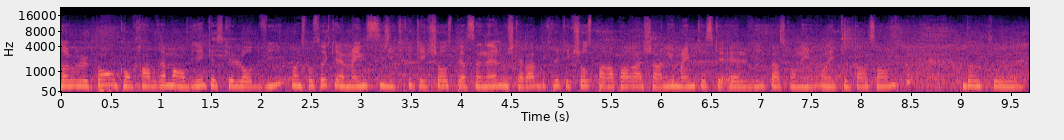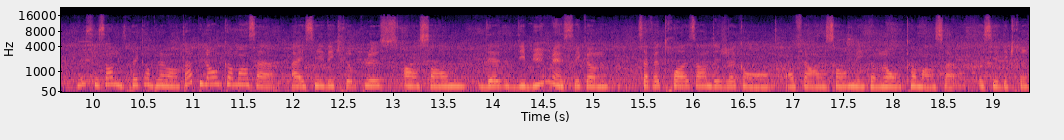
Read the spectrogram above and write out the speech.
Donc, je veux pas, on comprend vraiment bien qu'est-ce que l'autre vit. Donc, c'est pour ça que même si j'écris quelque chose personnel je suis capable d'écrire quelque chose par rapport à Charlie ou même qu'est-ce qu'elle vit parce qu'on est, on est tout ensemble. Donc, euh, oui, c'est ça, on est très complémentaires. Puis là, on commence à, essayer d'écrire plus ensemble dès le début, mais c'est comme, ça fait trois ans déjà qu'on on fait ensemble et comme là, on commence à essayer d'écrire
